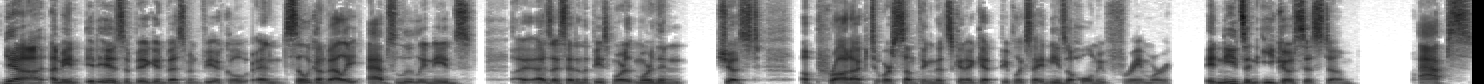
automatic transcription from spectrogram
yeah, I mean, it is a big investment vehicle, and Silicon Valley absolutely needs, uh, as I said in the piece, more more than just a product or something that's going to get people excited. It needs a whole new framework. It needs an ecosystem. Apps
